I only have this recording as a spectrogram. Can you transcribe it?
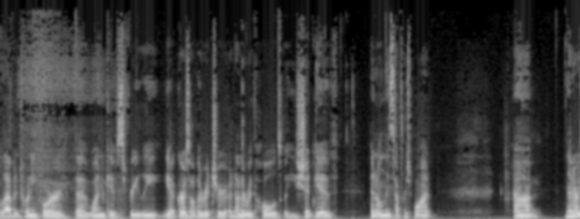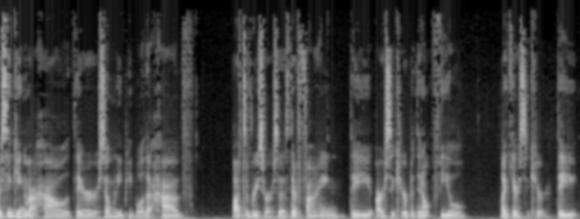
eleven twenty four. The one gives freely, yet grows all the richer. Another withholds what he should give, and only suffers want. Um, and I was thinking about how there are so many people that have lots of resources. They're fine. They are secure, but they don't feel like they're secure. They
